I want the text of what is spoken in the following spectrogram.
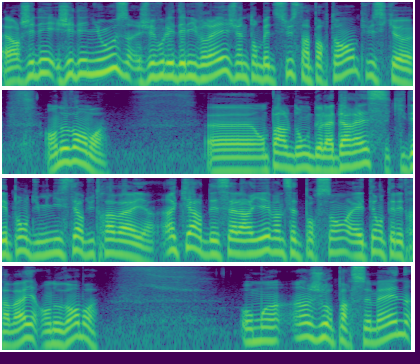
Alors j'ai des, des, news, je vais vous les délivrer, je viens de tomber dessus, c'est important, puisque en novembre, euh, on parle donc de la DARES qui dépend du ministère du Travail. Un quart des salariés, 27%, a été en télétravail en novembre. Au moins un jour par semaine,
